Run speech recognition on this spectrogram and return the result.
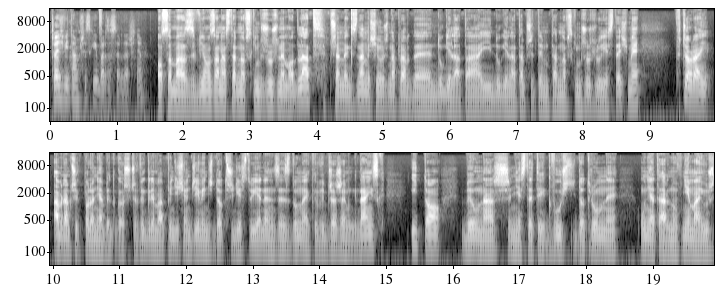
Cześć, witam wszystkich bardzo serdecznie. Osoba związana z tarnowskim żużlem od lat. Przemek, znamy się już naprawdę długie lata i długie lata przy tym tarnowskim żużlu jesteśmy. Wczoraj Abramczyk Polonia Bydgoszcz wygrywa 59 do 31 ze Zdunek Wybrzeżem Gdańsk i to był nasz niestety gwóźdź do trumny. Unia Tarnów nie ma już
